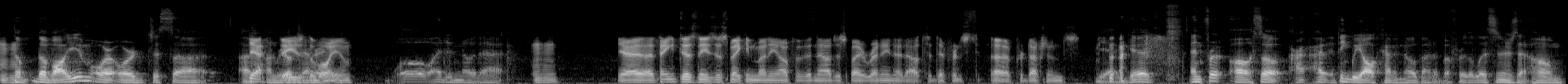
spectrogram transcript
Mhm. the the volume or or just uh, un- yeah, Unreal they use the volume. Whoa, I didn't know that. hmm Yeah, I think Disney's just making money off of it now just by renting it out to different uh, productions. Yeah, good. and for oh, so I, I think we all kind of know about it, but for the listeners at home,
